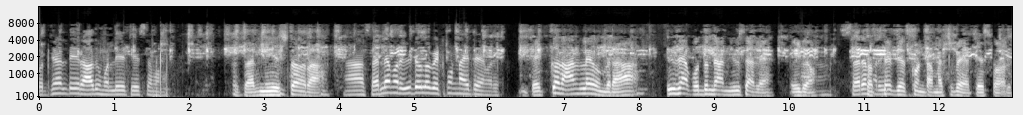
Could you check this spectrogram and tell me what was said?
ఒరిజినాలిటీ రాదు మళ్ళీ చేస్తే మనం సరే నీ ఇష్టం రా. ఆ సర్లే మరి యూట్యూబ్లో పెట్టుకున్నా అయితే మరి. పెట్టుకో దాంట్లో ఉందిరా. చూసా పొద్దున్న దాన్ని చూసాలే వీడియో. సరే మరి. సబ్స్క్రైబ్ చేసుకుంటా మర్చిపోయా చేసుకోవాలి.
